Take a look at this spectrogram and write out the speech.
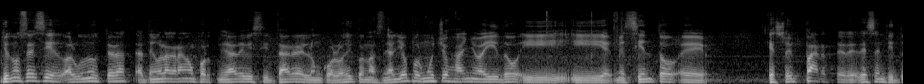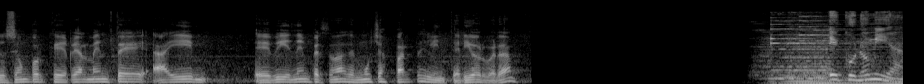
yo no sé si alguno de ustedes ha tenido la gran oportunidad de visitar el Oncológico Nacional. Yo por muchos años he ido y, me siento eh, que soy parte de, esa institución porque realmente ahí eh, vienen personas de muchas partes del interior, ¿verdad? Economía.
